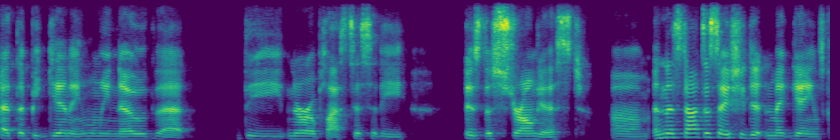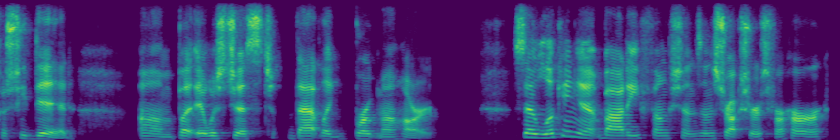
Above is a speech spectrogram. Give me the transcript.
at the beginning when we know that the neuroplasticity is the strongest. Um, and that's not to say she didn't make gains because she did. Um, but it was just that like broke my heart so, looking at body functions and structures for her,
